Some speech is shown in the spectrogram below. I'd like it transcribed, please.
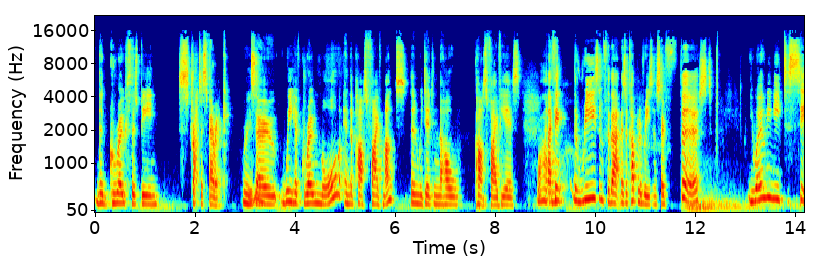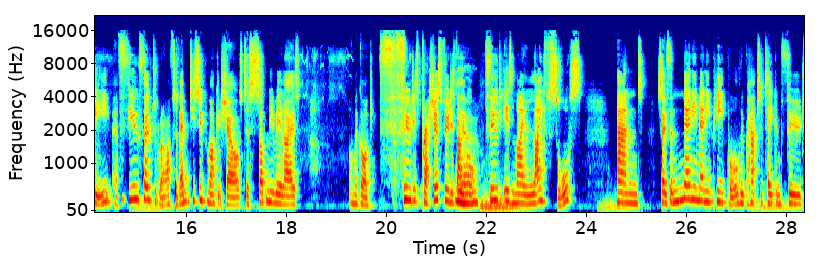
the growth has been stratospheric. Really? So we have grown more in the past five months than we did in the whole past five years. wow. And I think the reason for that, there's a couple of reasons. So, first, you only need to see a few photographs of empty supermarket shelves to suddenly realize, oh my God, food is precious, food is valuable, food is my life source. And so, for many, many people who perhaps had taken food,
